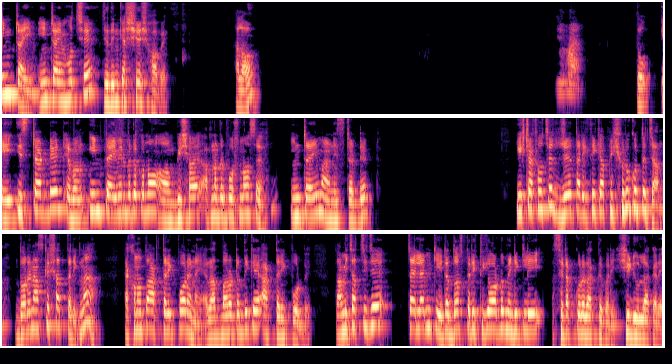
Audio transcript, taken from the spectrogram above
ইন টাইম ইন টাইম হচ্ছে যেদিনকে শেষ হবে। হ্যালো তো এই স্টার্ট ডেট এবং ইন টাইমের মধ্যে কোনো বিষয় আপনাদের প্রশ্ন আছে? ইন টাইম আর স্টার্ট ডেট স্টার্ট হচ্ছে যে তারিখ থেকে আপনি শুরু করতে চান। ধরেন আজকে সাত তারিখ না? এখনও তো আট তারিখ পরে নাই। রাত বারোটার দিকে আট তারিখ পড়বে। তো আমি চাচ্ছি যে চাইলে আমি কি এটা দশ তারিখ থেকে অটোমেটিকলি সেট করে রাখতে পারি শিডিউল আকারে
